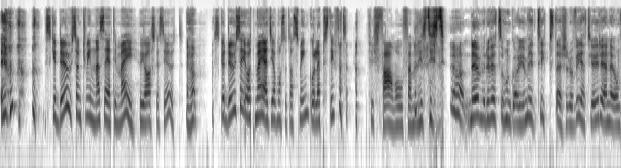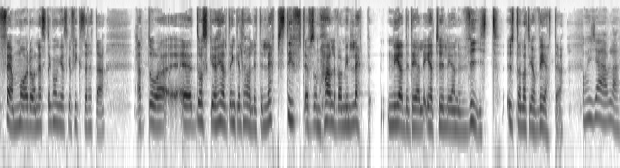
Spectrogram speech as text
Ska du som kvinna säga till mig hur jag ska se ut? Ja. Ska du säga åt mig att jag måste ta smink och läppstift? Fy fan vad ofeministiskt. Ja, nej men du vet så hon gav ju mig tips där så då vet jag ju det nu om fem år då nästa gång jag ska fixa detta. Att då, eh, då ska jag helt enkelt ha lite läppstift eftersom halva min läpp nederdel är tydligen vit utan att jag vet det. Åh jävlar.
